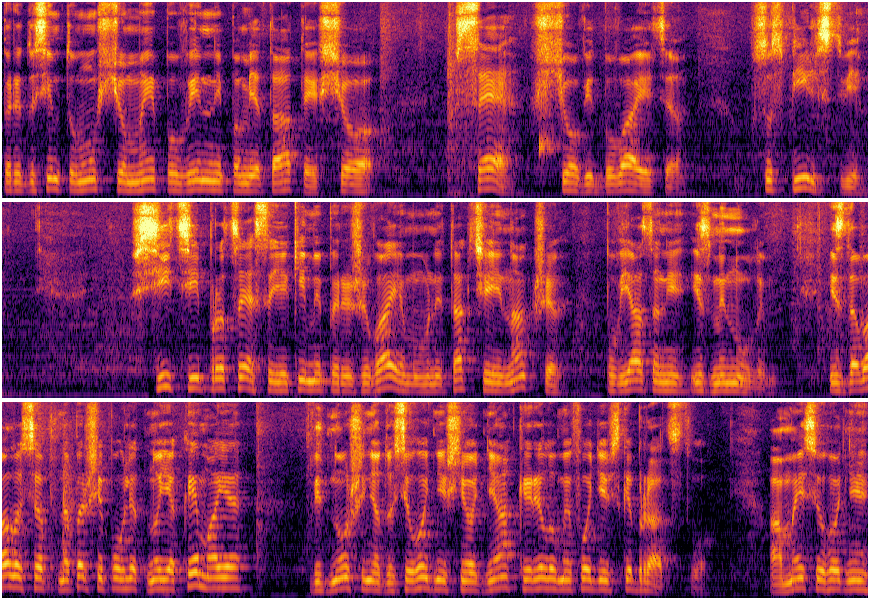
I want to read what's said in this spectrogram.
Передусім тому, що ми повинні пам'ятати, що все, що відбувається в суспільстві, всі ці процеси, які ми переживаємо, вони так чи інакше пов'язані із минулим. І здавалося б, на перший погляд, ну яке має відношення до сьогоднішнього дня Кирило-Мефодіївське братство. А ми сьогодні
